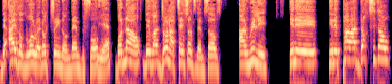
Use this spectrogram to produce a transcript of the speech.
the eyes of the world were not trained on them before. Yep. But now they've drawn attention to themselves and really in a, in a paradoxical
